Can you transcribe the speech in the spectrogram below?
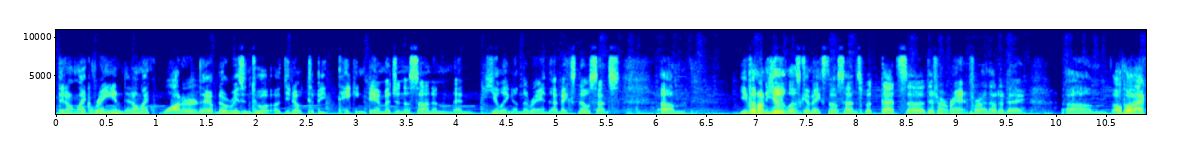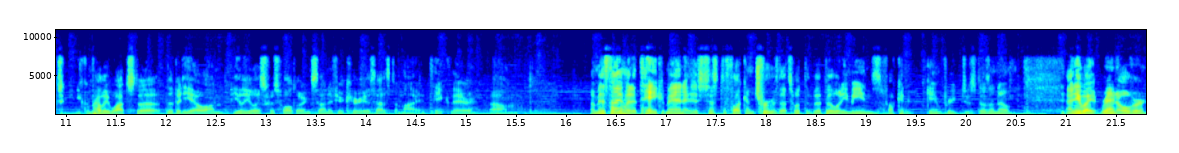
They don't like rain. They don't like water. They have no reason to, uh, you know, to be taking damage in the sun and, and healing in the rain. That makes no sense. Um, even on Heliolisk, it makes no sense, but that's a different rant for another day. Um, although, actually, you can probably watch the, the video on Heliolisk for Sweltering Sun if you're curious as to my take there. Um, I mean, it's not even a take, man. It's just the fucking truth. That's what the ability means. Fucking Game Freak just doesn't know. Anyway, ran over.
